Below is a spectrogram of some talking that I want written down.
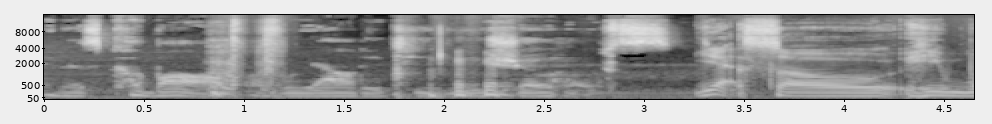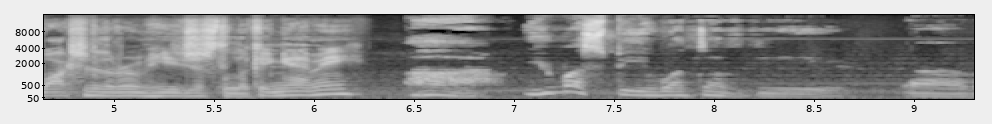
and his cabal of reality TV show hosts. Yeah, so he walked into the room, he's just looking at me. Ah, you must be one of the. Uh,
